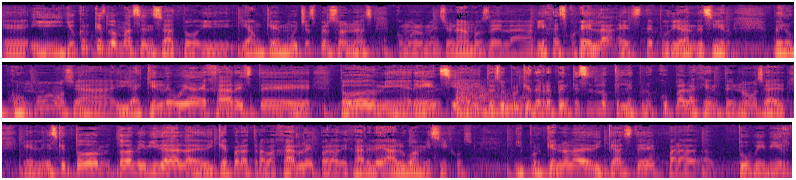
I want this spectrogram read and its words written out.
eh, y yo creo que es lo más sensato, y, y, aunque muchas personas, como lo mencionamos, de la vieja escuela, este, pudieran decir, pero ¿cómo? O sea, ¿y a quién le voy a dejar este, todo mi herencia y todo eso? Porque de repente eso es lo que le preocupa a la gente, ¿no? O sea, es que todo, toda mi vida la dediqué para trabajarle, para dejarle algo a mis hijos. ¿Y por qué no la dedicaste para tú vivir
